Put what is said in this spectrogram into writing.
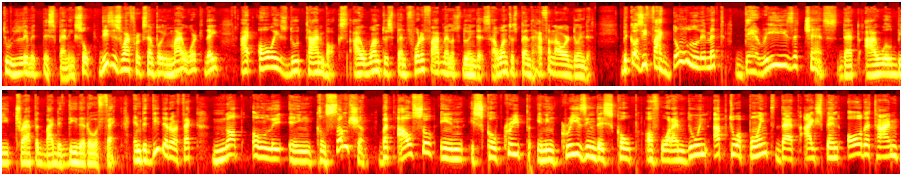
to limit the spending. So, this is why, for example, in my workday, I always do time box. I want to spend 45 minutes doing this. I want to spend half an hour doing this. Because if I don't limit, there is a chance that I will be trapped by the Diderot effect. And the Diderot effect, not only in consumption, but also in scope creep, in increasing the scope of what I'm doing up to a point that I spend all the time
